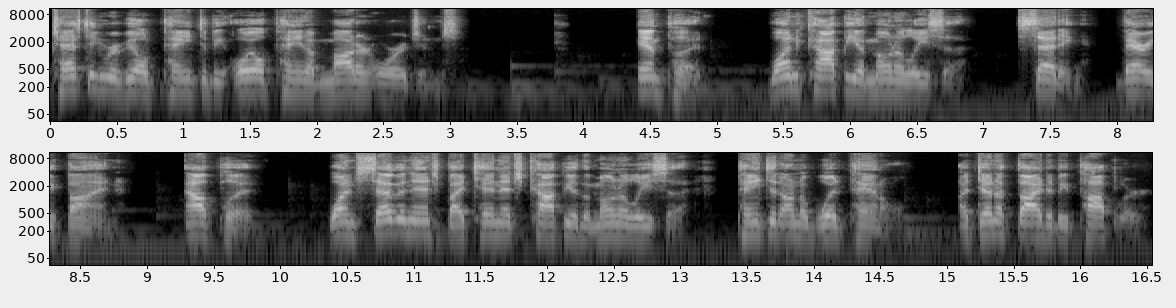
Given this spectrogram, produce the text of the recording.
Testing revealed paint to be oil paint of modern origins. Input: 1 copy of Mona Lisa. Setting: Very fine. Output: 1 7 inch by 10 inch copy of the Mona Lisa, painted on a wood panel. Identified to be poplar.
